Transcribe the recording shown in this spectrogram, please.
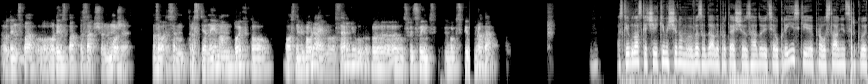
Один з пап, один з пап писав, що не може називатися християнином той, хто власне відмовляє милосердю е, своїм співбратам. А скажіть, будь ласка, чи якимось чином ви згадали про те, що згадуються українські православні церкви,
